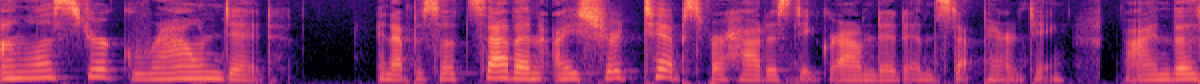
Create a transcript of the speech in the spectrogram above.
unless you're grounded. In episode seven, I shared tips for how to stay grounded in step parenting. Find the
